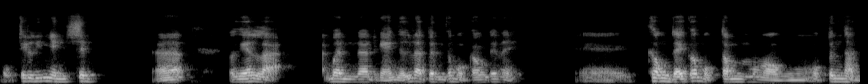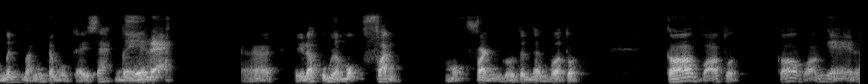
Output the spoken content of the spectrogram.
một triết lý nhân sinh. À, có nghĩa là bên à, ngạn ngữ Latin có một câu thế này à, không thể có một tâm hồn một tinh thần minh mẫn trong một thể xác bệ rạc à, thì đó cũng là một phần một phần của tinh thần võ thuật. Có võ thuật có võ nghệ đó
